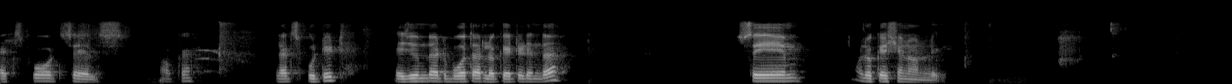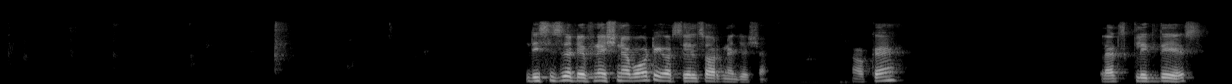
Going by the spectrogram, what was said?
export sales. Okay. Let's put it. Assume that both are located in the same location only. This is the definition about your sales organization. Okay. Let's click this.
